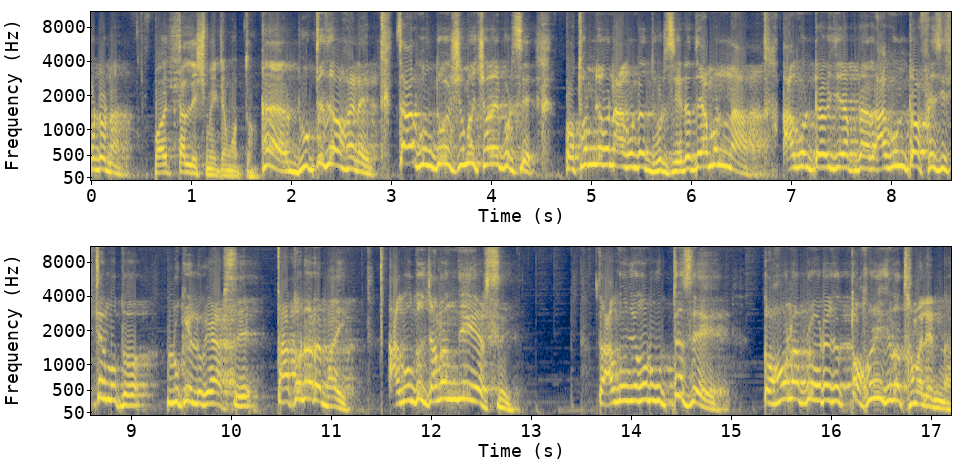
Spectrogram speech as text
ঘটনা। পঁয়তাল্লিশ মিনিটের মতো। হ্যাঁ ঢুকতে দেওয়া হয় নাই। তা আগুন তো ওই সময় ছড়াই পড়ছে। প্রথম যখন আগুনটা ধরছে এটা তো এমন না। আগুনটা ওই যে আপনার আগুনটা ফেসিস্টের মতো লুকে লুকে আসছে। তা তো না রে ভাই। আগুন তো জানান দিয়েই আসছে। তো আগুন যখন উঠতেছে তখন আপনি ওটাকে তখনই কেন থামালেন না?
